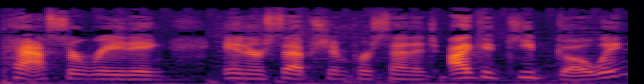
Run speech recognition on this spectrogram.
passer rating, interception percentage. I could keep going.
